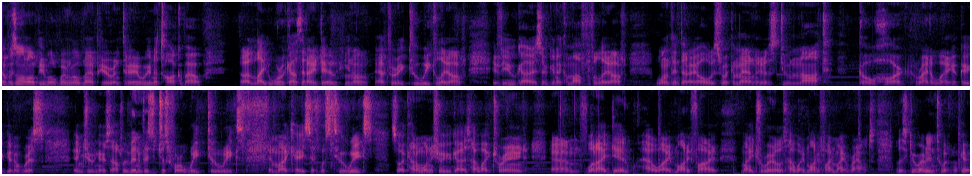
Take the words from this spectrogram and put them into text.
What's going on, people? Win Map here, and today we're gonna talk about a light workout that I did, you know, after a two week layoff. If you guys are gonna come off of a layoff, one thing that I always recommend is do not go hard right away, okay? You're gonna risk injuring yourself, even if it's just for a week, two weeks. In my case, it was two weeks, so I kind of want to show you guys how I trained and what I did, how I modified my drills, how I modified my rounds. Let's get right into it, okay?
